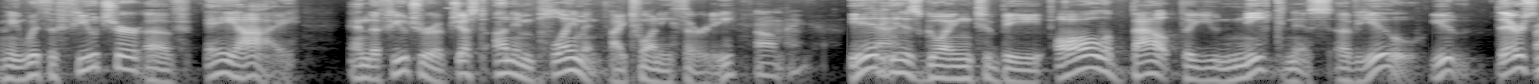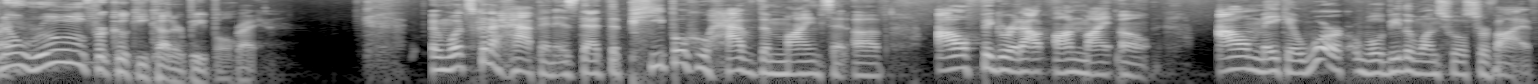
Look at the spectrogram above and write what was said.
I mean, with the future of AI and the future of just unemployment by 2030, oh my god. it is going to be all about the uniqueness of you. You, there's no room for cookie cutter people. Right. And what's going to happen is that the people who have the mindset of, I'll figure it out on my own, I'll make it work, will be the ones who will survive.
